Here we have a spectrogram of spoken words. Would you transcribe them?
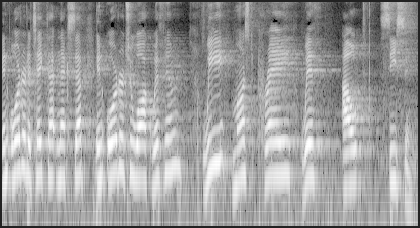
in order to take that next step, in order to walk with Him? We must pray without ceasing.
